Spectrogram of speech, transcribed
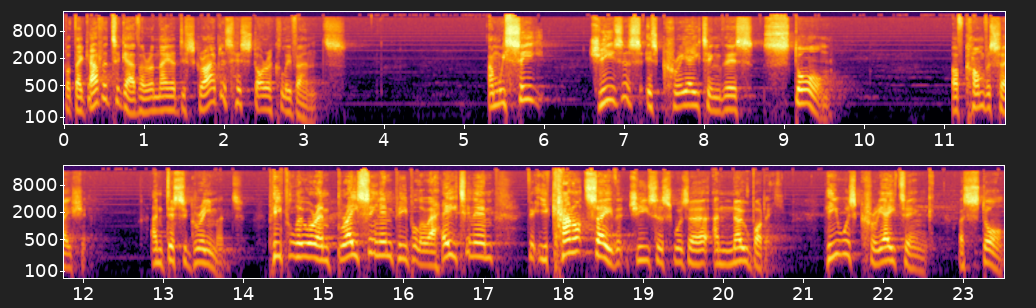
But they're gathered together and they are described as historical events. And we see Jesus is creating this storm of conversation and disagreement. People who are embracing him, people who are hating him. You cannot say that Jesus was a, a nobody. He was creating a storm.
